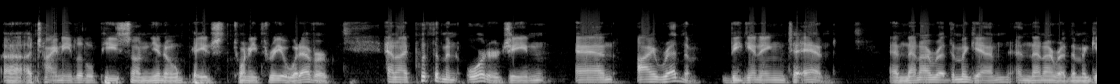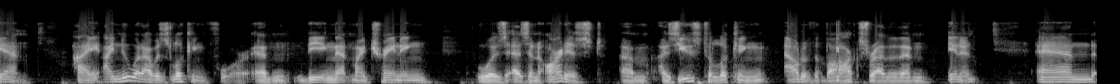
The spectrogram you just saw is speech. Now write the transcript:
uh, a tiny little piece on, you know, page 23 or whatever. And I put them in order, Gene, and I read them beginning to end. And then I read them again, and then I read them again. I, I knew what I was looking for. And being that my training was as an artist, um, I was used to looking out of the box rather than in it. And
